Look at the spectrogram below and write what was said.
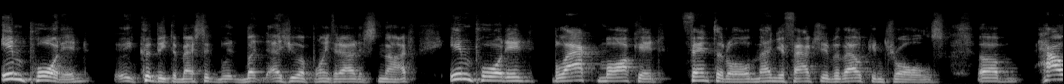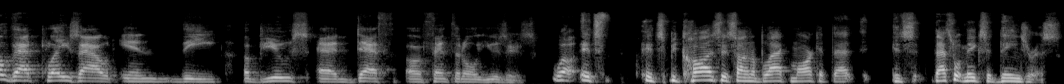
imported it could be domestic, but as you have pointed out, it's not. Imported black market fentanyl manufactured without controls, um, how that plays out in the abuse and death of fentanyl users. Well, it's it's because it's on a black market that it's that's what makes it dangerous.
